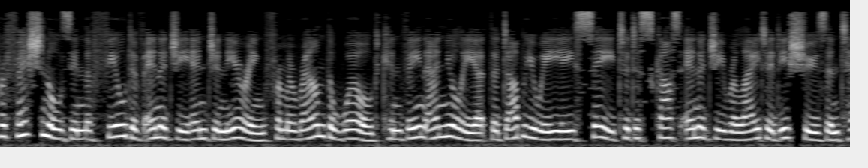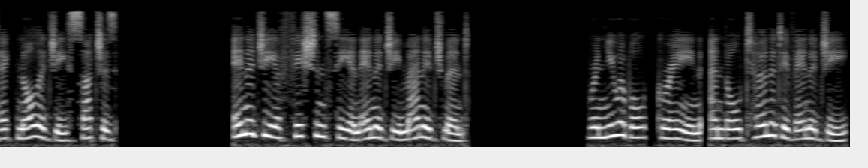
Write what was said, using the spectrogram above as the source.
Professionals in the field of energy engineering from around the world convene annually at the WEEC to discuss energy-related issues and technology such as energy efficiency and energy management renewable, green, and alternative energy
